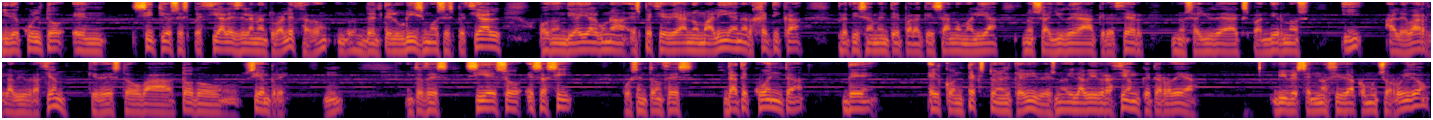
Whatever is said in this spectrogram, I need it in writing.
y de culto en sitios especiales de la naturaleza, donde el telurismo es especial o donde hay alguna especie de anomalía energética, precisamente para que esa anomalía nos ayude a crecer, nos ayude a expandirnos y a elevar la vibración, que de esto va todo siempre. Entonces, si eso es así, pues entonces date cuenta de el contexto en el que vives ¿no? y la vibración que te rodea. Vives en una ciudad con mucho ruido,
